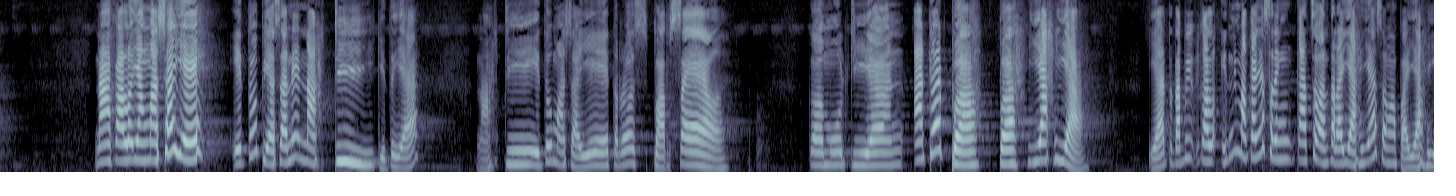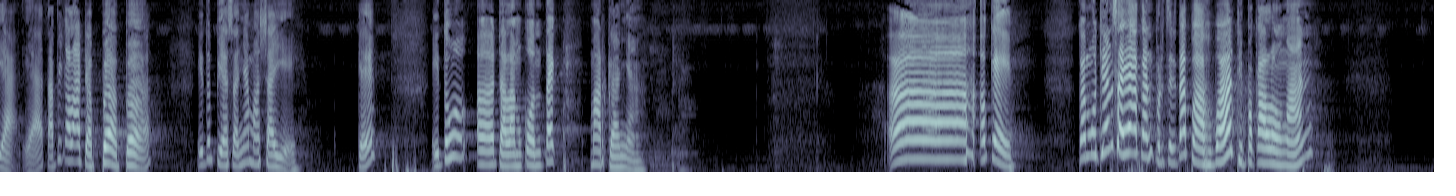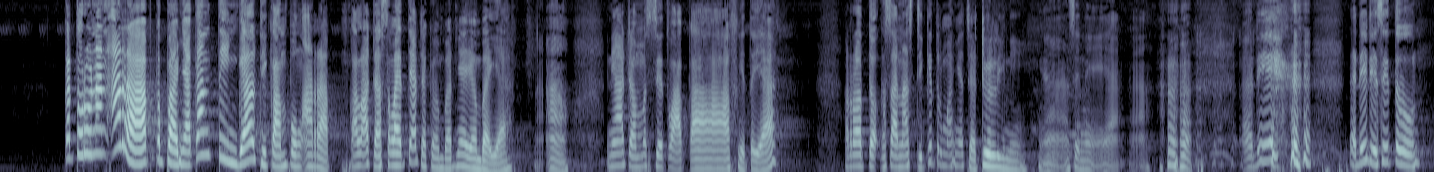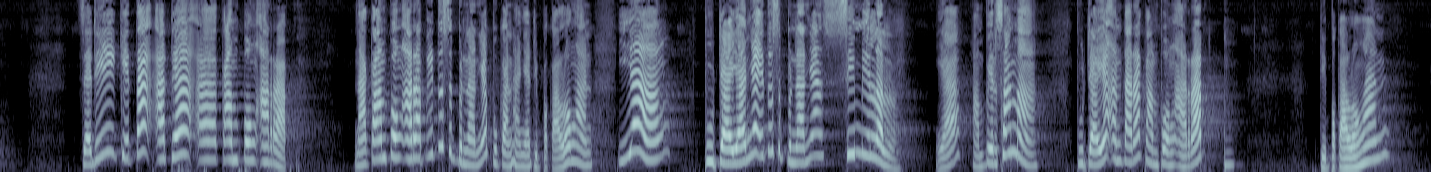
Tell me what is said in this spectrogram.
Nah, kalau yang masayeh itu biasanya nahdi gitu ya. Nahdi itu masayeh, terus babsel, Kemudian ada bah bah Yahya. Ya, tetapi kalau ini makanya sering kacau antara Yahya sama Bah Yahya ya. Tapi kalau ada baba itu biasanya masyaye. Oke. Itu uh, dalam konteks marganya. Uh, Oke. Okay. Kemudian saya akan bercerita bahwa di Pekalongan Keturunan Arab kebanyakan tinggal di kampung Arab. Kalau ada slide-nya ada gambarnya ya Mbak ya. Nah, ini ada masjid wakaf gitu ya. Rodok ke sana sedikit rumahnya jadul ini. Ya, sini ya. Nah. jadi jadi di situ. Jadi kita ada uh, kampung Arab. Nah, kampung Arab itu sebenarnya bukan hanya di Pekalongan, yang budayanya itu sebenarnya similar ya hampir sama budaya antara kampung Arab di Pekalongan,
